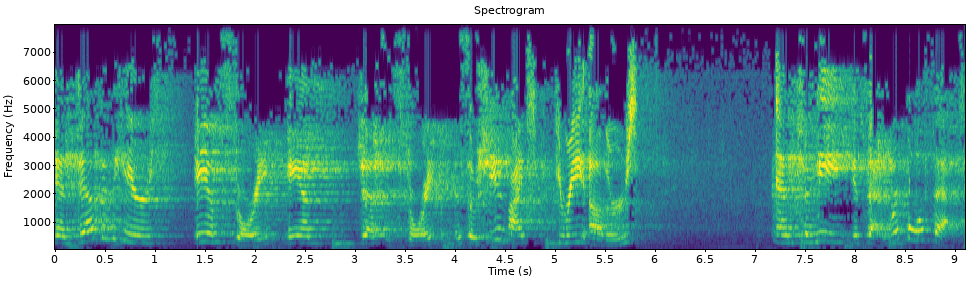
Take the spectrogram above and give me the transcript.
and Devin hears Anne's story and Jess's story. And so she invites three others. And to me, it's that ripple effect.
